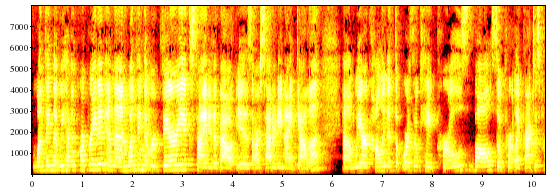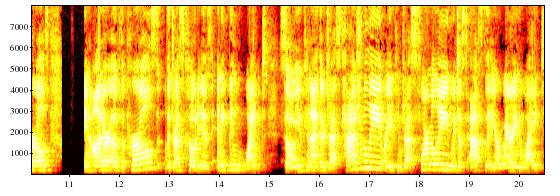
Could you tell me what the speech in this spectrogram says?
one thing that we have incorporated. And then one thing that we're very excited about is our Saturday night gala. Um, we are calling it the Ortho K Pearls Ball. So, per, like practice pearls. In honor of the pearls, the dress code is anything white. So you can either dress casually or you can dress formally. We just ask that you're wearing white.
